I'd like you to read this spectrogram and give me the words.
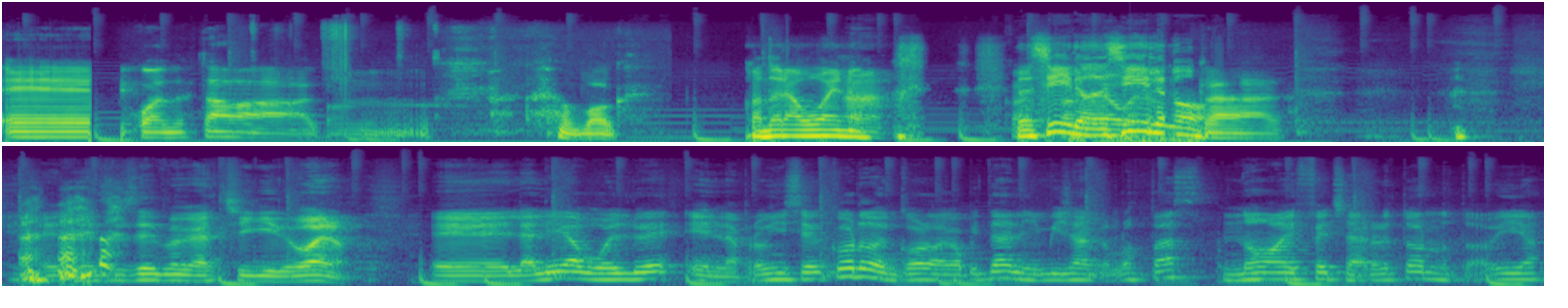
Eh, cuando estaba con, con Boca. Cuando era bueno. Ah, decilo, cuando era bueno. decilo. Claro. en épocas chiquito. Bueno, eh, la liga vuelve en la provincia de Córdoba, en Córdoba capital y en Villa Carlos Paz. No hay fecha de retorno todavía.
